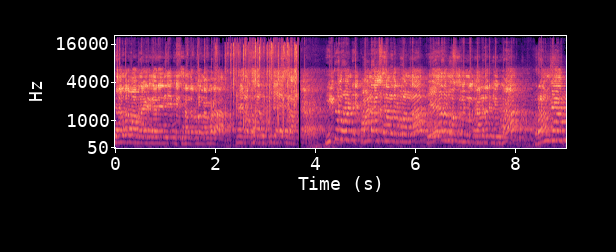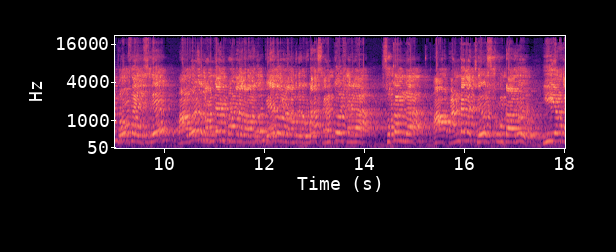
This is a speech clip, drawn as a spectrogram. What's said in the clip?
చంద్రబాబు నాయుడు గారు అని చెప్పి సందర్భంగా కూడా నేను ఒకసారి గుర్తు చేస్తాను. ఇటువంటి పండుగ సందర్భంగా పేద ముస్లింలకు అందరికీ కూడా రంజాన్ తోఫా ఇస్తే ఆ రోజు రంజాన్ పండుగ రోజు పేదవాళ్ళందరూ కూడా సంతోషంగా సుఖంగా ఆ పండగ చేసుకుంటారు. ఈ యొక్క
